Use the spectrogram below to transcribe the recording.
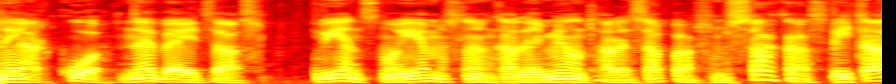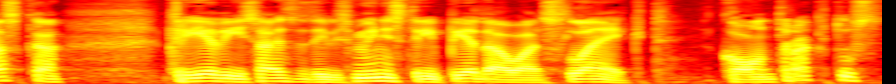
ne ar ko nebeidzās. Viens no iemesliem, kādēļ militārais apvērsums sākās, bija tas, ka Krievijas aizsardzības ministrija piedāvāja slēgt kontraktus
